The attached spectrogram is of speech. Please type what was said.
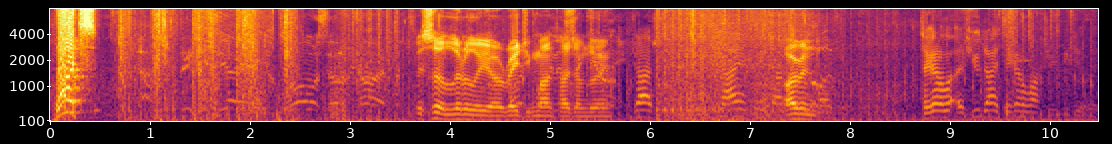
What? We're almost out of time. This is a, literally a raging montage I'm doing. Josh, die and take out Arvin. Take out a, if you die, take out a launcher immediately.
